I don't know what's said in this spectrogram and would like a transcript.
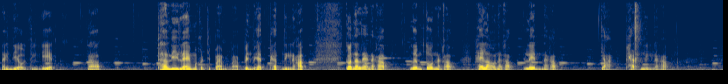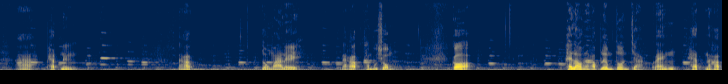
แรงเดี่ยวถึงเอทนะครับ ถ้ารีแรงมันก็จะมาเป็นแพทแพทหนึ่งนะครับ ก็นั่นแหละนะครับ เริ่มต้นนะครับ ให้เรานะครับเล่นนะครับ จากแพทหนึ่งนะครับ อ่า แพทหนึ่งนะครับ ลงมาเลยนะครับท่านผู้ชม ก็ ให้เรานะครับเริ่มต้นจากแรงแพทนะครับ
